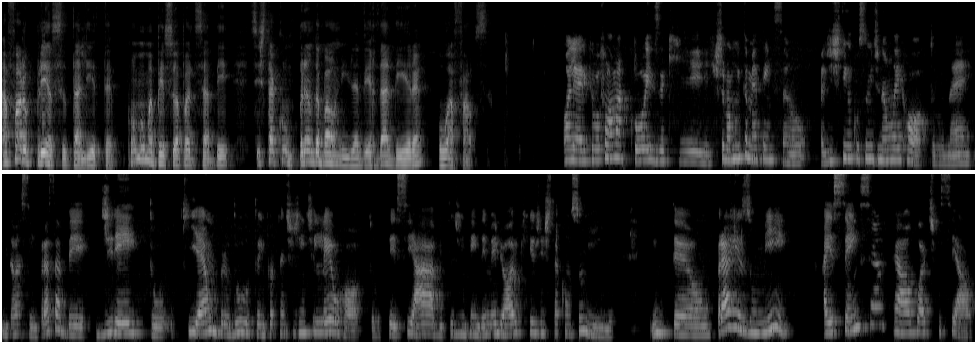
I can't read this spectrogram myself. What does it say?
Afora o preço, Talita, como uma pessoa pode saber se está comprando a baunilha verdadeira ou a falsa? Olha, Erika, eu vou falar uma coisa que chama muito a minha atenção. A gente tem o costume de não ler rótulo, né? Então, assim, para saber direito o que é um produto, é importante a gente ler o rótulo, ter esse hábito de entender melhor o que a gente está consumindo. Então, para resumir, a essência é algo artificial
